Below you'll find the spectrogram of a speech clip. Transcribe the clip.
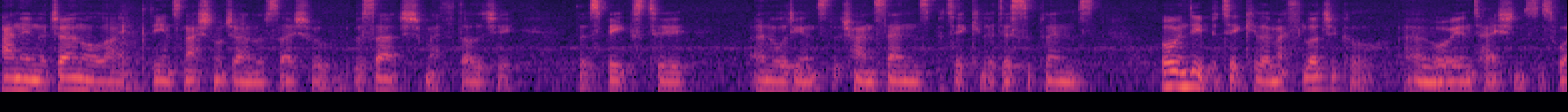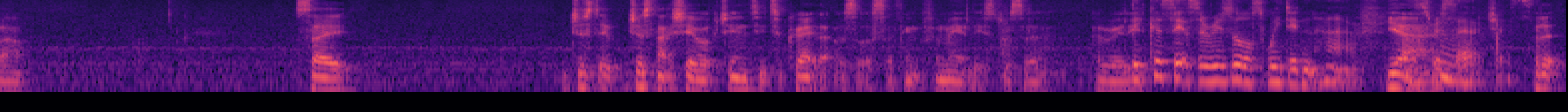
and in a journal like the International Journal of Social Research Methodology that speaks to an audience that transcends particular disciplines or indeed particular methodological uh, mm. orientations as well. So just it, just that sheer opportunity to create that resource, I think for me at least was a, a really because it's a resource we didn't have yeah. as researchers. But it,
